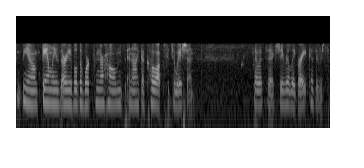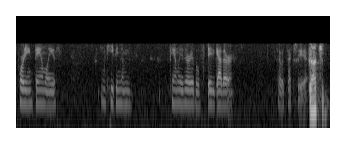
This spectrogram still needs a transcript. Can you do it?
you know families are able to work from their homes in like a co-op situation. So it's actually really great because they're supporting families and keeping them families are able to stay together. So it's actually a, Gotcha. um,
